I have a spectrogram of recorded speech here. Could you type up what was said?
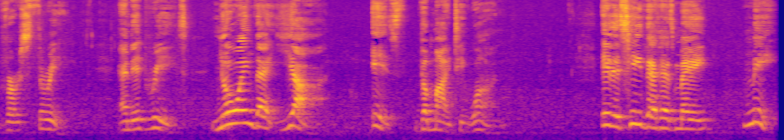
verse 3. And it reads, Knowing that Yah is the mighty one. It is he that has made me.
